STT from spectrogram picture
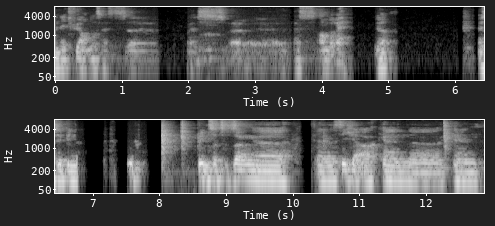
nicht für anders als, äh, als, als andere. Ja. Also ich bin, bin sozusagen äh, äh, sicher auch kein, äh, kein,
